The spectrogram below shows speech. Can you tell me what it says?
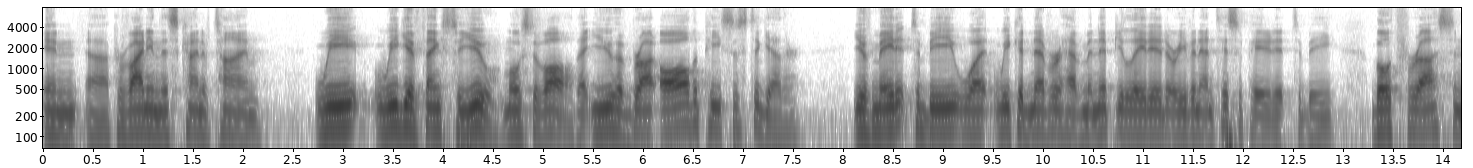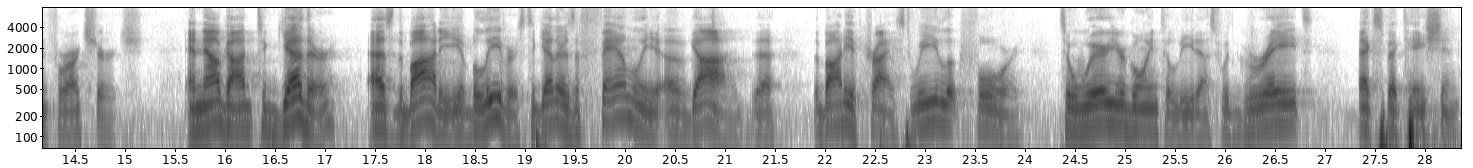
in uh, providing this kind of time, we, we give thanks to you most of all, that you have brought all the pieces together. You have made it to be what we could never have manipulated or even anticipated it to be, both for us and for our church. And now, God, together, as the body of believers, together as a family of God, the, the body of Christ, we look forward to where you're going to lead us with great expectation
